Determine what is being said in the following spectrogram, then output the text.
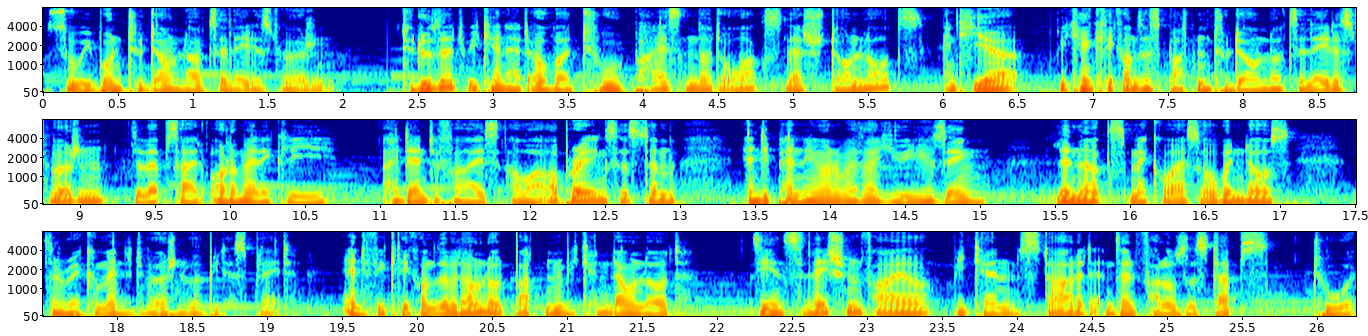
So we want to download the latest version. To do that, we can head over to python.org slash downloads. And here we can click on this button to download the latest version. The website automatically identifies our operating system and depending on whether you're using Linux, macOS or Windows, the recommended version will be displayed. And if we click on the download button, we can download the installation file, we can start it and then follow the steps to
